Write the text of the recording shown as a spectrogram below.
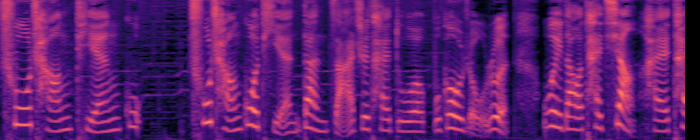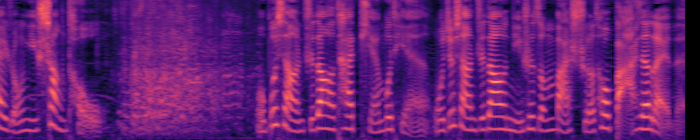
出尝甜过，出尝过甜，但杂质太多，不够柔润，味道太呛，还太容易上头。我不想知道它甜不甜，我就想知道你是怎么把舌头拔下来的。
